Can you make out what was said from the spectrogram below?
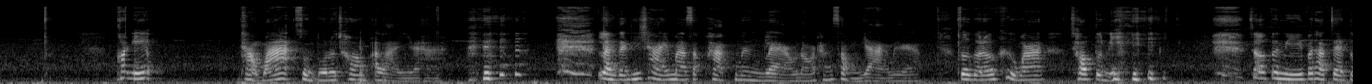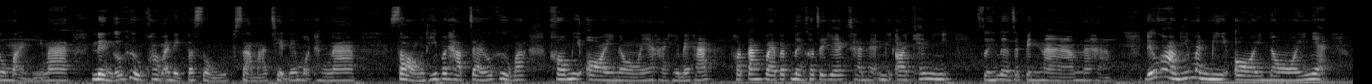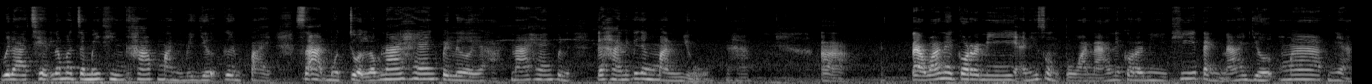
ข้อนี้ถามว่าส่วนตัวเราชอบอะไรนะคะ หลังจากที่ใช้มาสักพักหนึ่งแล้วเนาะทั้งสองอย่างเลยอะ ส่วนตัวเราก็คือว่าชอบตัวนี้ ชอบตัวนี้ประทับใจตัวใหม่นี้มากหนึ่งก็คือความอเนกประสงค์สามารถเช็ดได้หมดทั้งหน้าสองที่ประทับใจก็คือว่าเขามีออยล์น้อยอะค่ะเห็นไหมคะพอตั้งไปแป๊บหนึ่งเขาจะแยกชั้นเนี่ยมีออยล์แค่นี้ส่วนที่เหลือจะเป็นน้ำนะคะ ด้วยความที่มันมีออยล์น้อยเนี่ย เวลาเช็ดแล้วมันจะไม่ทิ้งคราบมันไว้เยอะเกินไป สะอาดหมดจดแล้วหน้าแห้งไปเลยอะค่ะหน้าแห้งไปเลย แต่ทางนี้ก็ยังมันอยู่นะคะ แต่ว่าในกรณีอันนี้ส่วนตัวนะ ในกรณีที่แต่งหน้าเยอะมากเนี่ย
